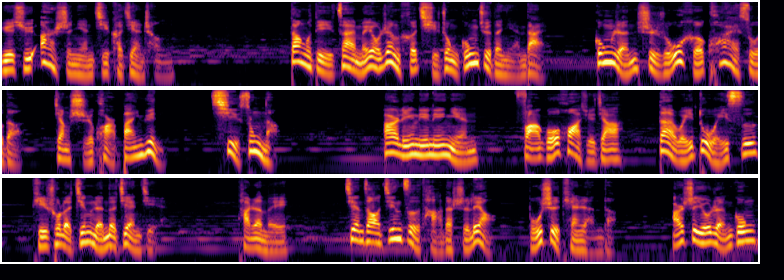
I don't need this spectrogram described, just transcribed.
约需二十年即可建成。到底在没有任何起重工具的年代，工人是如何快速的将石块搬运、砌送呢？二零零零年，法国化学家戴维·杜维斯提出了惊人的见解。他认为，建造金字塔的石料不是天然的，而是由人工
